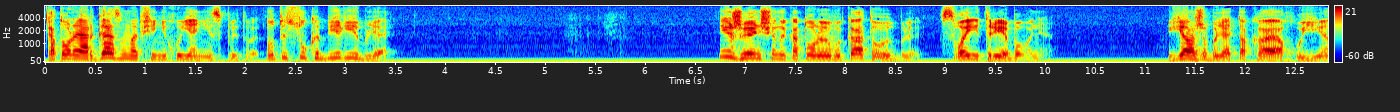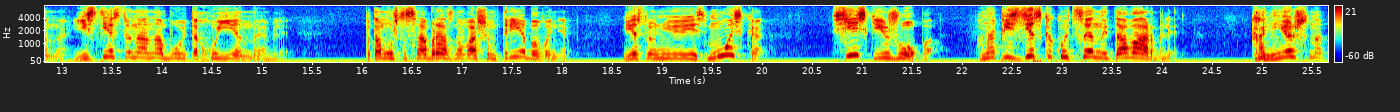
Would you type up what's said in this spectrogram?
который оргазм вообще нихуя не испытывает. Ну ты, сука, бери, блядь. И женщины, которые выкатывают, блядь, свои требования. Я же, блядь, такая охуенная. Естественно, она будет охуенная, блядь. Потому что сообразно вашим требованиям, если у нее есть моська, сиськи и жопа, она пиздец какой ценный товар, блядь. Конечно.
